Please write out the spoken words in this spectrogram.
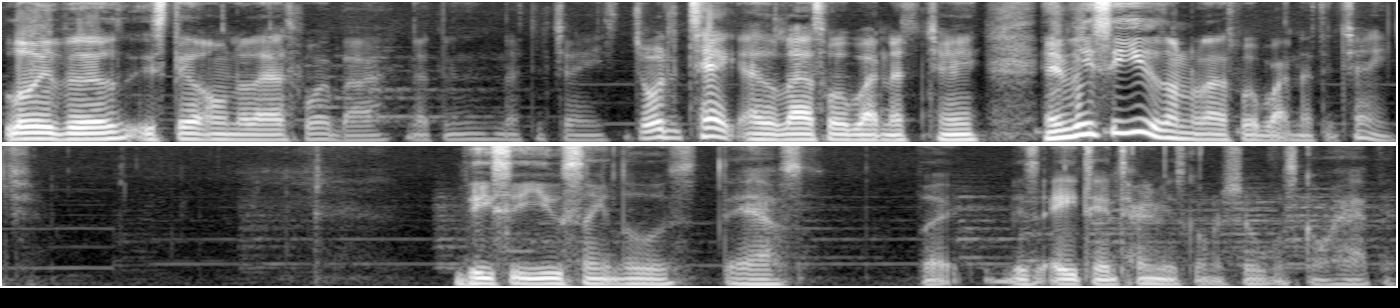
Louisville is still on the last four by nothing. Nothing changed. Georgia Tech has the last four by nothing changed, and VCU is on the last four by nothing changed. VCU, St. Louis, they have, but this A10 tournament is going to show what's going to happen.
